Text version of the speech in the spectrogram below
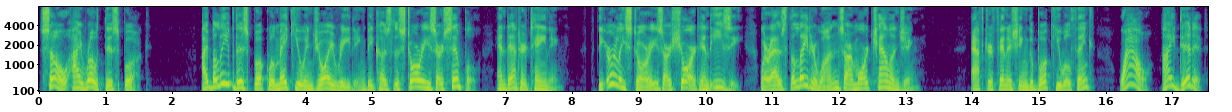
So I wrote this book. I believe this book will make you enjoy reading because the stories are simple and entertaining. The early stories are short and easy, whereas the later ones are more challenging. After finishing the book, you will think, wow, I did it.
